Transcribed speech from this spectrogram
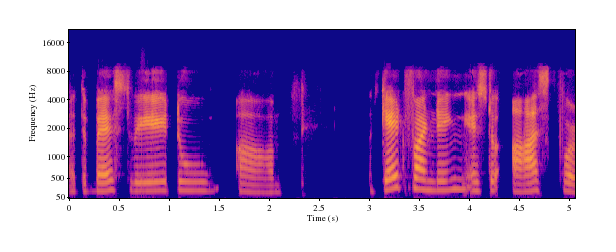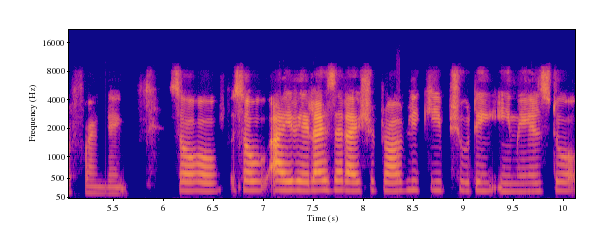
uh, the best way to um, get funding is to ask for funding. So, so I realized that I should probably keep shooting emails to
